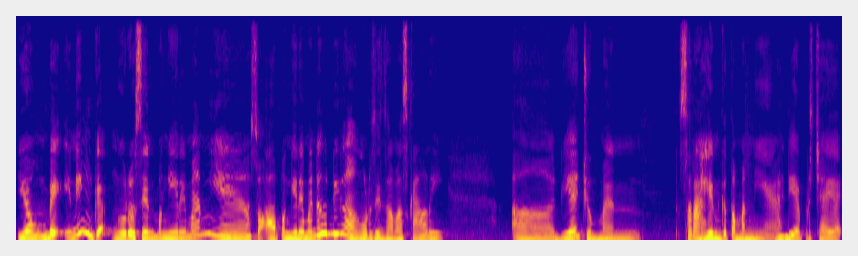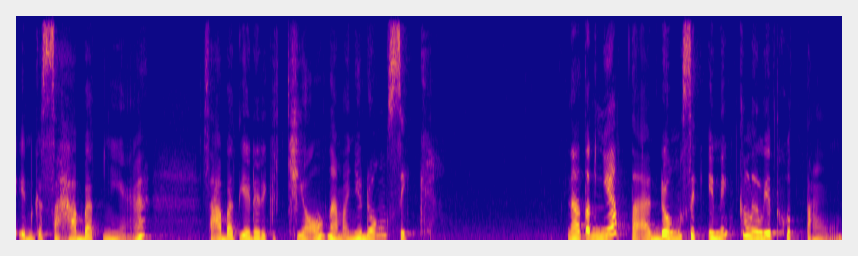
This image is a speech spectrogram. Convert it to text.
Yongbe ini nggak ngurusin pengirimannya. Soal pengiriman itu dia nggak ngurusin sama sekali. Uh, dia cuman serahin ke temennya, dia percayain ke sahabatnya, sahabat dia dari kecil, namanya Dongsik Nah ternyata Dongsik ini kelilit hutang.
